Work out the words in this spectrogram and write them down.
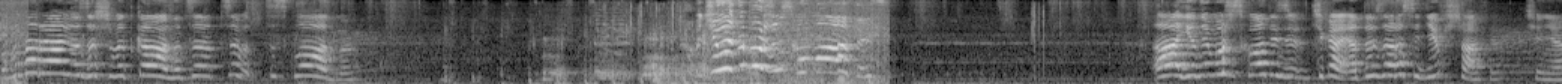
Вона реально зашвидка, ну це, це, це складно. А Чого я не можу сховатись? Я не можу сховатись. Чекай, а ти зараз сидів в шафі? Чи ні?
